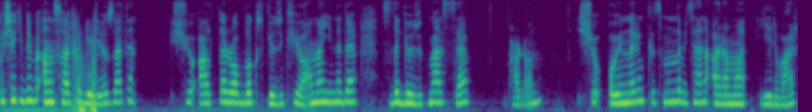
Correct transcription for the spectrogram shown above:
Bu şekilde bir ana sayfa geliyor. Zaten şu altta Roblox gözüküyor ama yine de size gözükmezse pardon şu oyunların kısmında bir tane arama yeri var.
